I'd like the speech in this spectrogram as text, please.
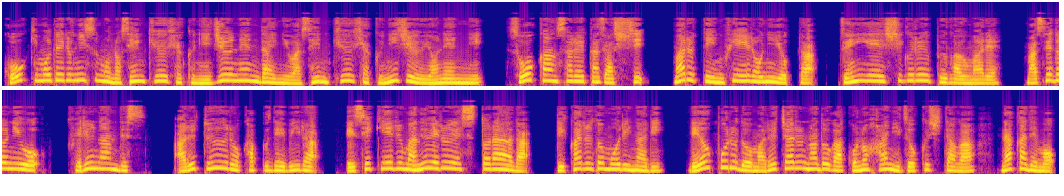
後期モデルニスモの1920年代には1924年に創刊された雑誌、マルティン・フィエロによった前衛史グループが生まれ、マセドニオ、フェルナンデス、アルトゥーロ・カプデビラ、エセキエル・マヌエル・エストラーダ、リカルド・モリナリ、レオポルド・マルチャルなどがこの派に属したが、中でも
